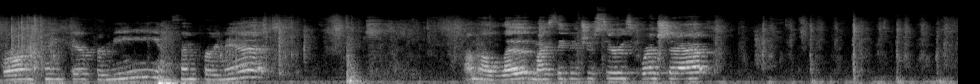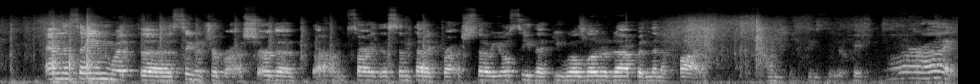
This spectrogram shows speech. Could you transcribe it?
bronze paint there for me and some for Annette. I'm gonna load my Signature Series brush app. And the same with the signature brush, or the, um, sorry, the synthetic brush. So you'll see that you will load it up and then apply. All right.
